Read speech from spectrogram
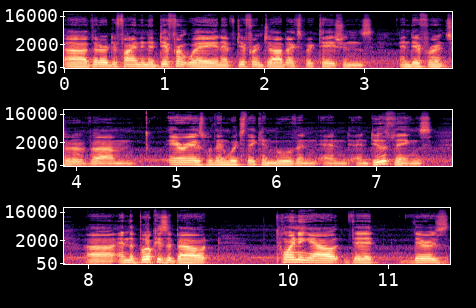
uh, that are defined in a different way and have different job expectations and different sort of um, areas within which they can move and, and, and do things. Uh, and the book is about pointing out that there's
